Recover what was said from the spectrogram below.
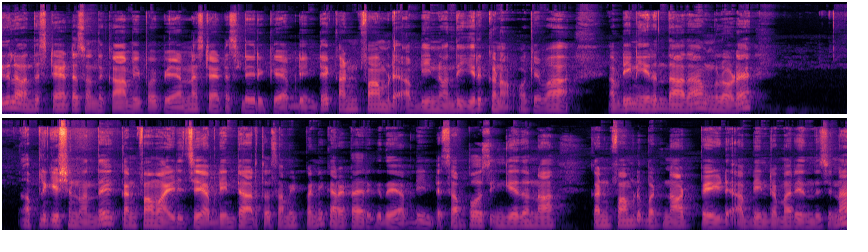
இதில் வந்து ஸ்டேட்டஸ் வந்து காமிப்போம் இப்போ என்ன ஸ்டேட்டஸில் இருக்குது அப்படின்ட்டு கன்ஃபார்ம்டு அப்படின்னு வந்து இருக்கணும். ஓகேவா அப்படின்னு இருந்தால் தான் உங்களோட அப்ளிகேஷன் வந்து கன்ஃபார்ம் ஆகிடுச்சு அப்படின்ட்டு அர்த்தம் சப்மிட் பண்ணி கரெக்டாக இருக்குது அப்படின்ட்டு. சப்போஸ் இங்கே ஏதோ நான் கன்ஃபார்ம்டு பட் நாட் பெய்டு அப்படின்ற மாதிரி இருந்துச்சுன்னா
